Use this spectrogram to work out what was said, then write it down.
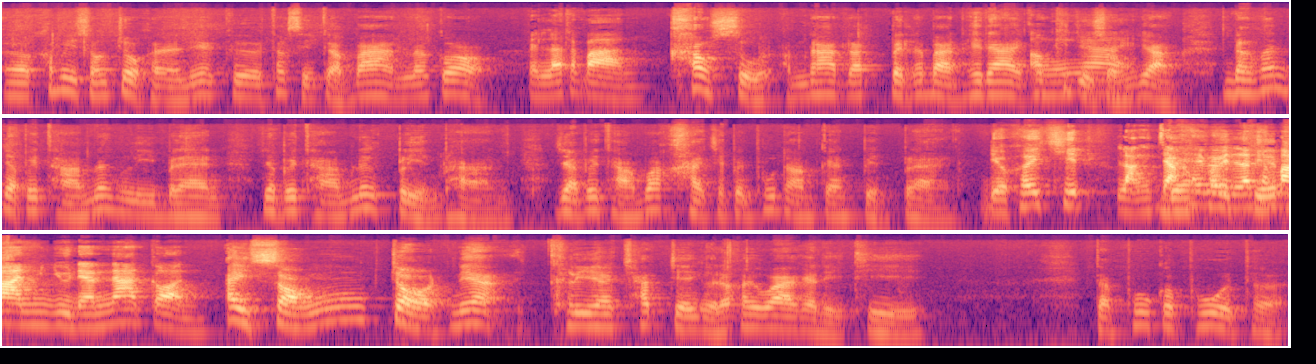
เอ่อเขามีสองโจทย์ขนาดนี้ยคือทักษิณกลับบ้านแล้วก็เป็นรัฐบาล เข้าสู่อำนาจรัฐเป็นรัฐบาลให้ได้เขาเอาคิดอยู่ง่ายๆ สองอย่าง ดังนั้นอย่าไปถามเรื่องรีแบรนด์อย่าไปถามเรื่องเปลี่ยนผ่าน อย่าไปถามว่าใครจะเป็นผู้นำการเปลี่ยนแปลง เดี๋ยวค่อยคิดหลังจากเดี๋ยวให้เป็นค่อยคิรัดฐบาลอยู่ในอำนาจก่อน ไอ้สองโจทย์เนี่ยเคลียร์ชัดเจนอยู่แล้วค่อยว่ากันอีกที แต่พูดก็พูดเถอะ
